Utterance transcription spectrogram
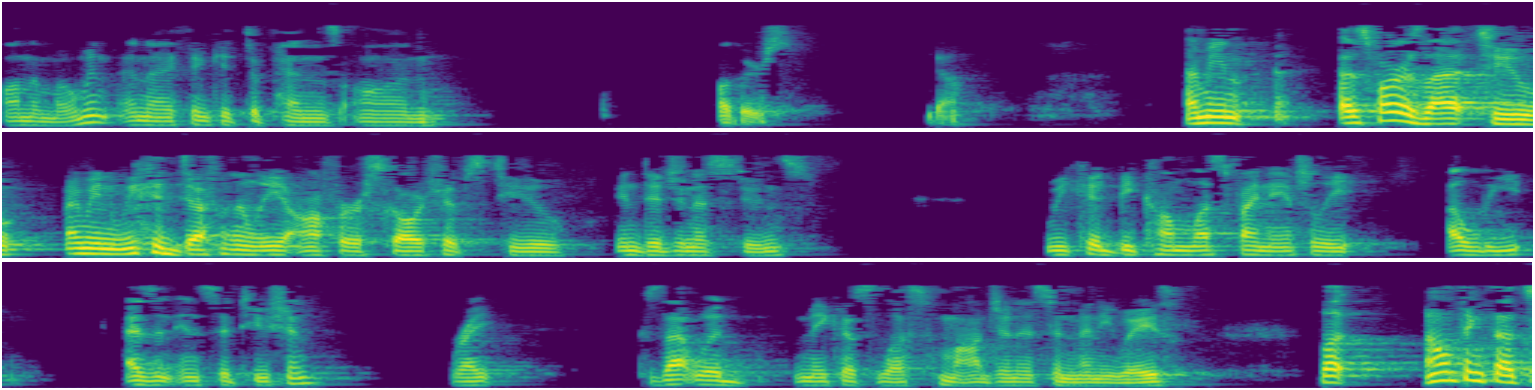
on the moment and I think it depends on others. Yeah. I mean, as far as that too, I mean, we could definitely offer scholarships to indigenous students. We could become less financially elite as an institution, right? Because that would make us less homogenous in many ways. But I don't think that's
